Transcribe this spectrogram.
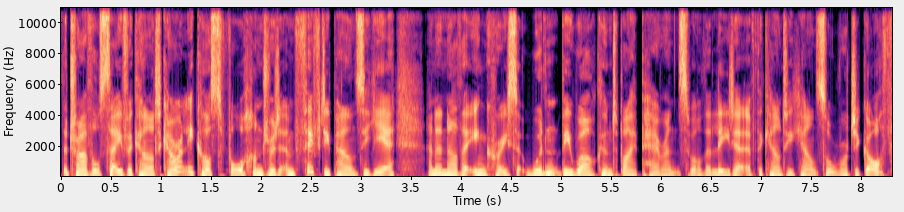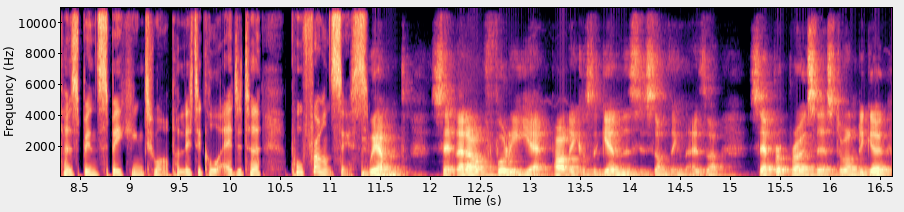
The Travel Saver card currently costs £450 a year, and another increase wouldn't be welcomed by parents. Well, the leader of the County Council, Roger Gough, has been speaking to our political editor, Paul Francis. We haven't set that out fully yet, partly because, again, this is something that is a separate process to undergo,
